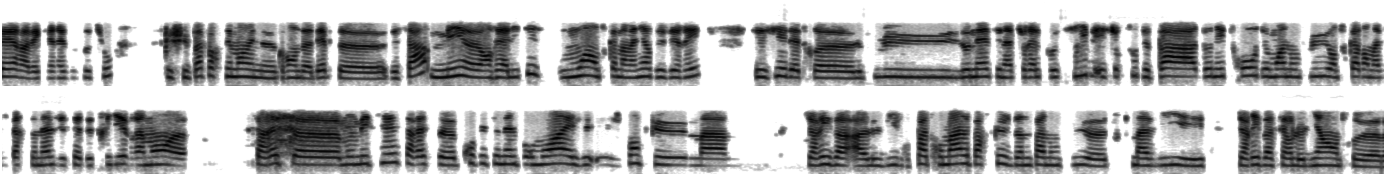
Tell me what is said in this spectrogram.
faire avec les réseaux sociaux parce que je suis pas forcément une grande adepte euh, de ça. Mais euh, en réalité moi en tout cas ma manière de gérer c'est essayer d'être euh, le plus honnête et naturel possible et surtout de pas donner trop de moi non plus. En tout cas dans ma vie personnelle j'essaie de trier vraiment ça reste mon métier ça reste professionnel pour moi et je pense que ma j'arrive à, à, le vivre pas trop mal parce que je donne pas non plus euh, toute ma vie et j'arrive à faire le lien entre euh,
